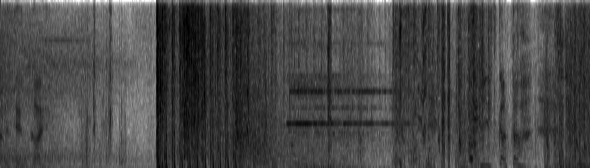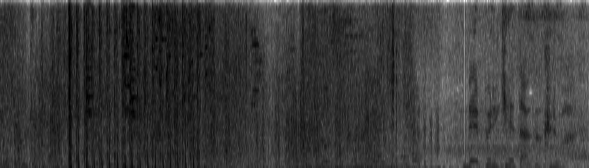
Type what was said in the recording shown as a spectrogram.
ポータル展開。見つかった。レプリケーターが来るわ。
